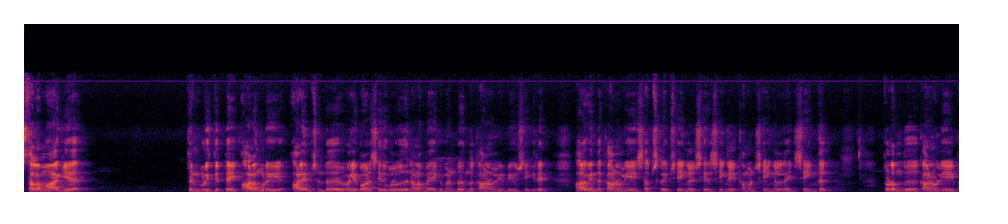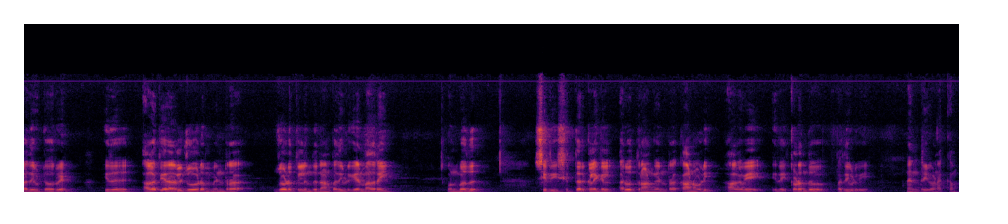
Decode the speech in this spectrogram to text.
ஸ்தலம் ஆகிய தென்குடி திட்டை ஆலங்குடி ஆலயம் சென்று வழிபாடு செய்து கொள்வது நலம் பயக்கும் என்று இந்த காணொலியை நிறைவு செய்கிறேன். ஆகவே இந்த காணொலியை சப்ஸ்கிரைப் செய்யுங்கள் ஷேர் செய்யுங்கள் கமெண்ட் செய்யுங்கள் லைக் செய்யுங்கள். தொடர்ந்து காணொலியை பதிவிட்டு வருவேன். இது அகத்தியர் அருள் ஜோடம் என்ற ஜோடத்திலிருந்து நான் பதிவிடுகிறேன். மதுரை ஒன்பது ஸ்ரீ சித்தர் கலைகள் அறுபத்தி நான்கு என்ற காணொளி. ஆகவே இதை தொடர்ந்து பதிவிடுவேன். நன்றி வணக்கம்.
